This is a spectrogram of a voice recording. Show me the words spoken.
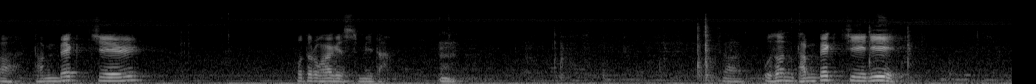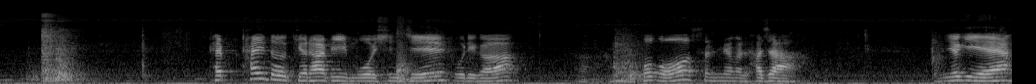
자, 단백질 보도록 하겠습니다. 자, 우선 단백질이 펩타이드 결합이 무엇인지 우리가 보고 설명을 하자. 여기에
